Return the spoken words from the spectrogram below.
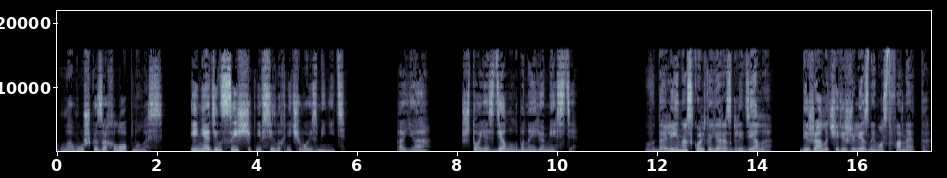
Ловушка захлопнулась, и ни один сыщик не в силах ничего изменить. А я что я сделала бы на ее месте? Вдали, насколько я разглядела, бежала через железный мост Фанетта.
